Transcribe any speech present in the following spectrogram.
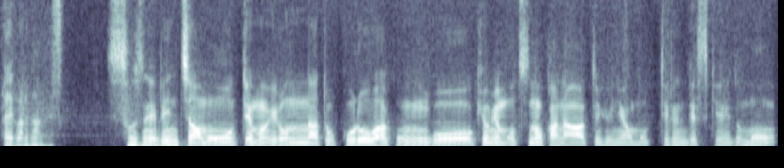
ライバルなんですか？そうですねベンチャーも大手もいろんなところは今後興味を持つのかなというふうには思ってるんですけれども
